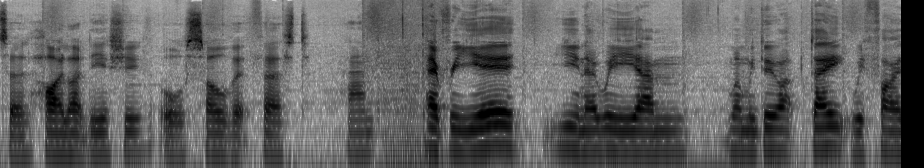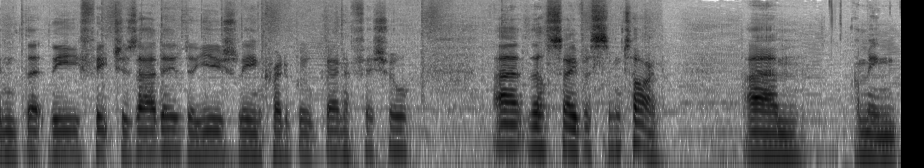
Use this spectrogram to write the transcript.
to highlight the issue or solve it first hand. Every year, you know, we um, when we do update, we find that the features added are usually incredibly beneficial. Uh, they'll save us some time. Um, I mean,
